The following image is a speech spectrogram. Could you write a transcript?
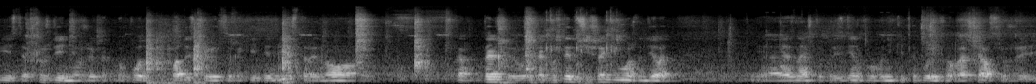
Есть обсуждения уже как бы под, подыскиваются какие-то инвесторы, но как дальше уже как бы следующие шаги можно делать. Я, знаю, что президент клуба Никита Гурьев обращался уже и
